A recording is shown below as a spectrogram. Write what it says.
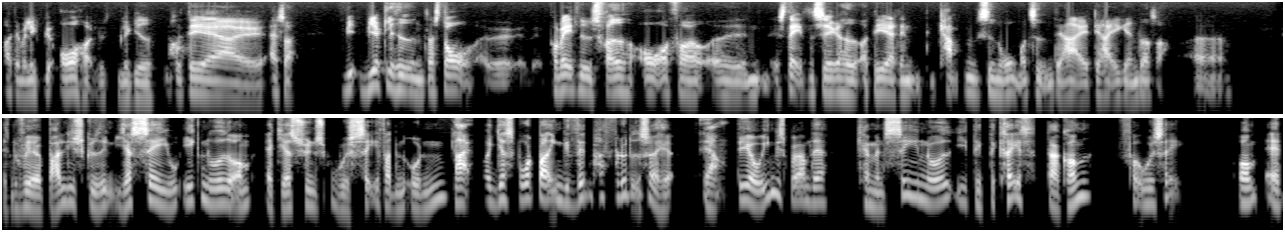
Og det vil ikke blive overholdt, hvis den bliver givet. Så det er øh, altså virkeligheden, der står øh, privatlivets fred over for øh, statens sikkerhed, og det er den kampen siden romertiden. Det har, det har ikke ændret sig. Øh. Altså, nu vil jeg bare lige skyde ind. Jeg sagde jo ikke noget om, at jeg synes, USA var den onde. Nej. Og jeg spurgte bare egentlig, hvem har flyttet sig her? Ja. Det jeg jo egentlig spørger om, det er, kan man se noget i det dekret, der er kommet fra USA, om at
